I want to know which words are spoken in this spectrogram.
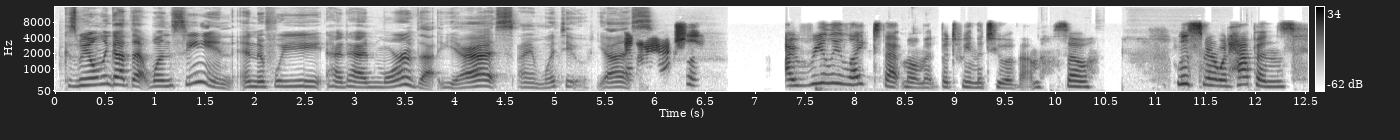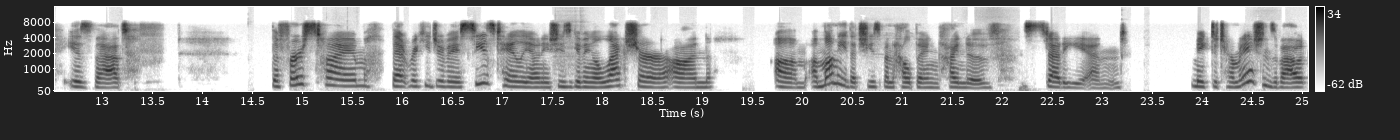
because we only got that one scene, and if we had had more of that, yes, I am with you. Yes, And I actually I really liked that moment between the two of them. So, listener, what happens is that the first time that Ricky Gervais sees Leoni, she's giving a lecture on um, a mummy that she's been helping kind of study and make determinations about.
